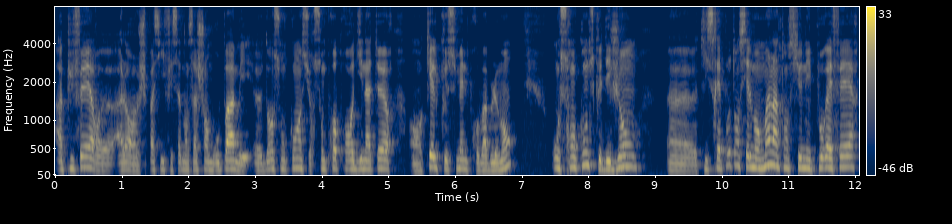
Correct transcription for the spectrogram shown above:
a pu faire, euh, alors je ne sais pas s'il fait ça dans sa chambre ou pas, mais euh, dans son coin, sur son propre ordinateur, en quelques semaines probablement, on se rend compte que des gens euh, qui seraient potentiellement mal intentionnés pourraient faire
